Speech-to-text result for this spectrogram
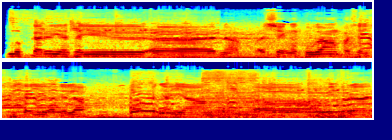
Semua perkara yang saya uh, nak share dengan korang pasal isteri saya adalah uh, penyayang, uh, ambil berat,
